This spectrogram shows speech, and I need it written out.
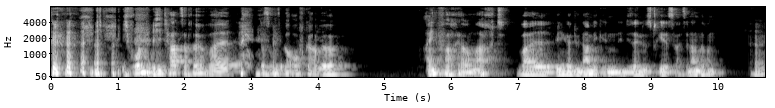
ich, ich freue mich über die Tatsache, weil das unsere Aufgabe einfacher macht, weil weniger Dynamik in, in dieser Industrie ist als in anderen. Ja,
